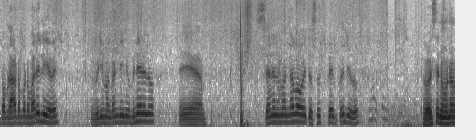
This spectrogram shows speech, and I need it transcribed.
તો આપણે આટો પાટો મારી લઈએ હવે. વિડીયોમાં કન્ટિન્યુ બને રહેજો. એ ચેનલમાં નવા હોય તો સબસ્ક્રાઈબ કરી દેજો. તો હશે ને હું નામ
